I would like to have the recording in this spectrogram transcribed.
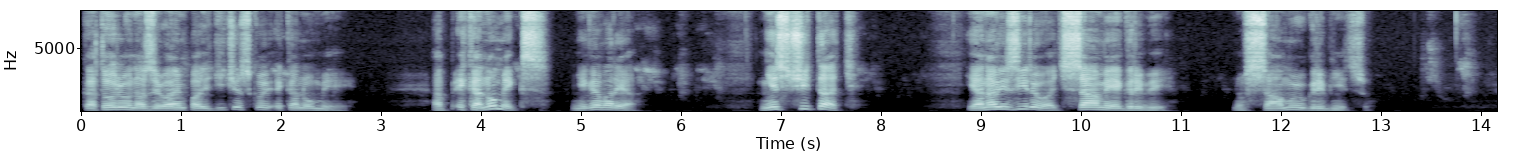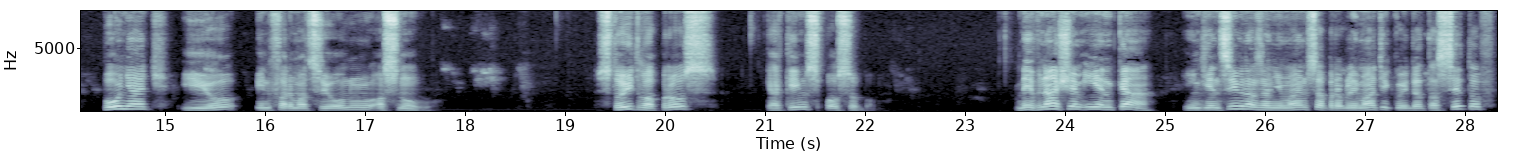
которую называем политической экономией об economics не говоря. Не считать и анализировать самые грибы, но самую грибницу. Понять ее информационную основу. Стоит вопрос, каким способом. Мы в нашем ИНК интенсивно занимаемся проблематикой датасетов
